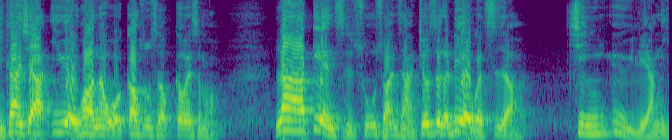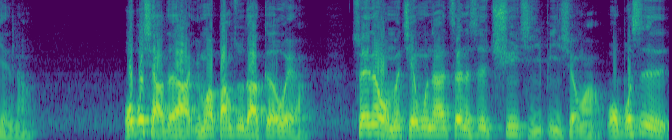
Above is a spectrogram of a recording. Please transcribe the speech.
你看一下一月五号呢，我告诉说各位什么？拉电子出船厂，就这个六个字啊，金玉良言啊。我不晓得啊有没有帮助到各位啊。所以呢，我们节目呢真的是趋吉避凶啊。我不是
